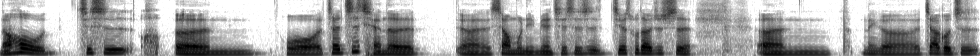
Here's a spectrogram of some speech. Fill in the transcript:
然后其实嗯我在之前的呃项目里面其实是接触到就是。嗯，那个架构师、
